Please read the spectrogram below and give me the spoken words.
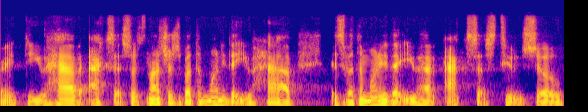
right? Do you have access? So it's not just about the money that you have, it's about the money that you have access to. So,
